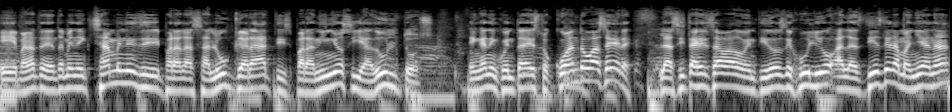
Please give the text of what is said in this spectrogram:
Eh, van a tener también exámenes de- para la salud gratis para niños y adultos. Tengan en cuenta esto. ¿Cuándo va a ser? La cita es el sábado 22 de julio a las 10 de la mañana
